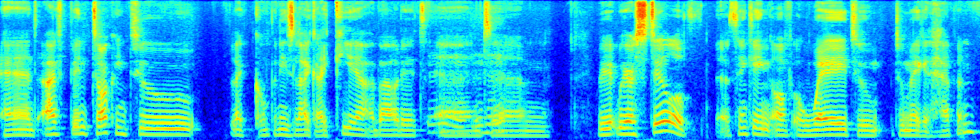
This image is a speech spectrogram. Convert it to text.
And I've been talking to like companies like IKEA about it, Mm, and mhm. um, we, we are still uh, thinking of a way to, to make it happen,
